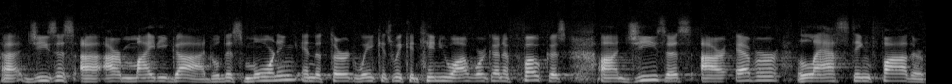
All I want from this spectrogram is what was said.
uh, Jesus, uh, our mighty God. Well, this morning in the third week, as we continue on, we're going to focus on Jesus, our everlasting Father.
